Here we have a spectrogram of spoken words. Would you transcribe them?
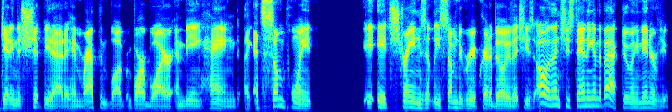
getting the shit beat out of him, wrapped in barbed wire, and being hanged. Like at some point, it, it, strains at least some degree of credibility that she's oh, and then she's standing in the back doing an interview.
